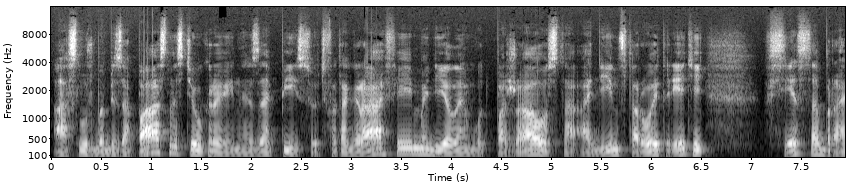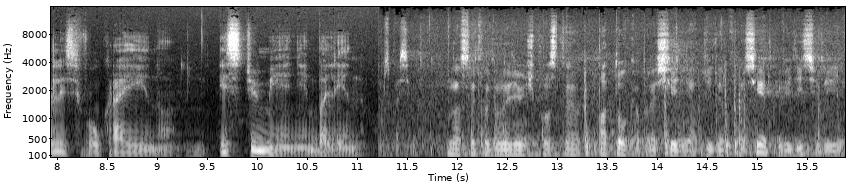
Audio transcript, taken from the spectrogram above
А служба безопасности Украины записывает фотографии, мы делаем, вот пожалуйста, один, второй, третий. Все собрались в Украину. Из Тюмени, блин. Спасибо. У нас, Владимир Владимирович, просто поток обращений от лидеров России, от победителей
